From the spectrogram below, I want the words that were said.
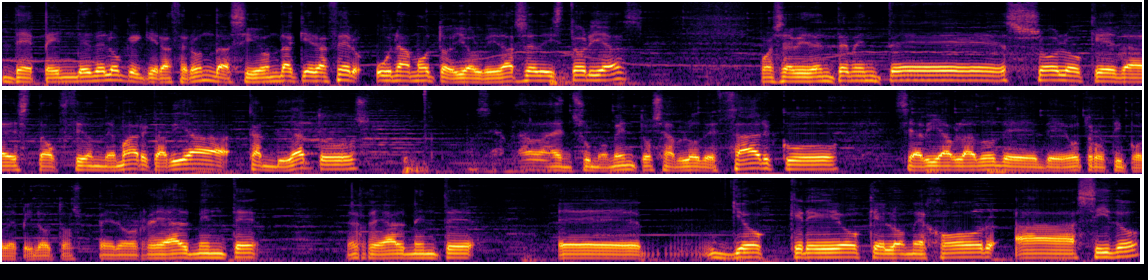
depende de lo que quiera hacer Honda. Si Honda quiere hacer una moto y olvidarse de historias, pues evidentemente solo queda esta opción de marca. Había candidatos, se hablaba en su momento, se habló de Zarco, se había hablado de, otro tipo de pilotos, pero realmente, realmente eh, yo creo que lo mejor ha sido,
